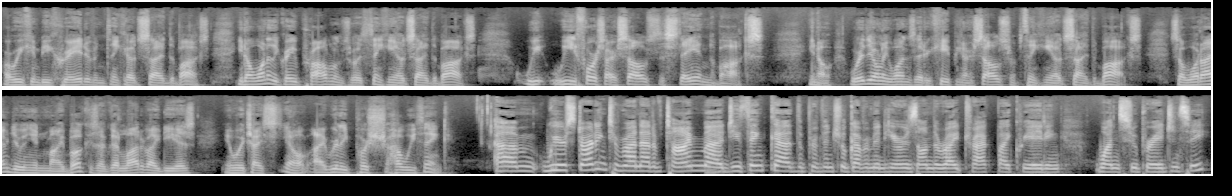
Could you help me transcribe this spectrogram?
or we can be creative and think outside the box. You know, one of the great problems with thinking outside the box, we, we force ourselves to stay in the box. You know, we're the only ones that are keeping ourselves from thinking outside the box. So what I'm doing in my book is I've got a lot of ideas in which I, you know, I really push how we think. Um, we're starting to run out of time. Uh, do you think uh, the provincial government here is on the right track by creating one super agency?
